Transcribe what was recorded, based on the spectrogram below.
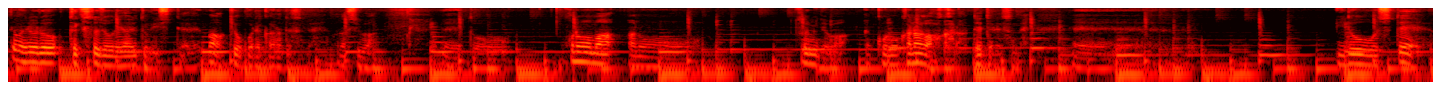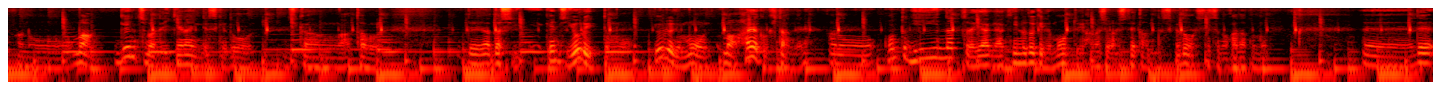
でもいろいろテキスト上でやり取りしてまあ今日これからですね。私は、えーとこのまま、あのー、そういう意味ではこの神奈川から出てですね、えー、移動をして、あのー、まあ現地まで行けないんですけど時間が多分。で私現地夜行っても夜よりも、まあ、早く来たんでね、あの、本当ギリギリになったら夜勤の時でもという話はしてたんですけど施設の方とも。えー、で、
